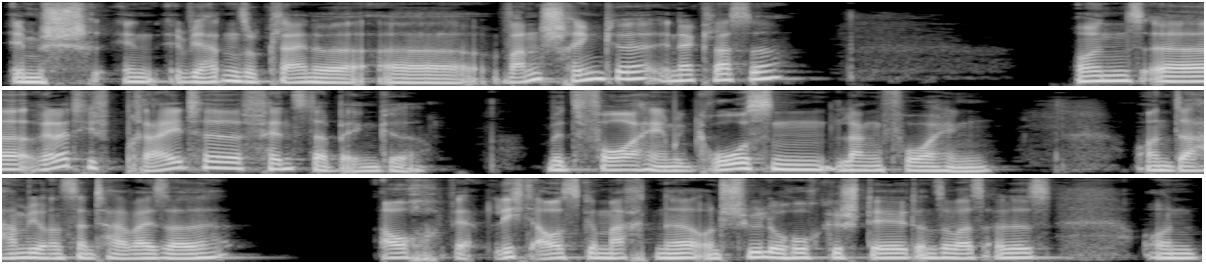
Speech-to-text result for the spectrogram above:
im Sch in, wir hatten so kleine äh, Wandschränke in der Klasse und äh, relativ breite Fensterbänke mit Vorhängen, mit großen, langen Vorhängen. Und da haben wir uns dann teilweise auch Licht ausgemacht, ne, und Stühle hochgestellt und sowas alles. Und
